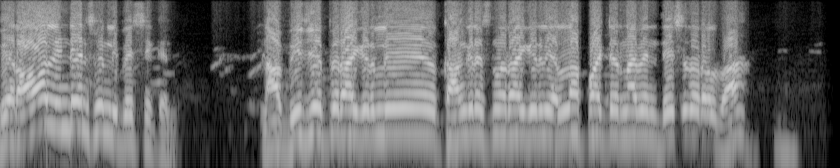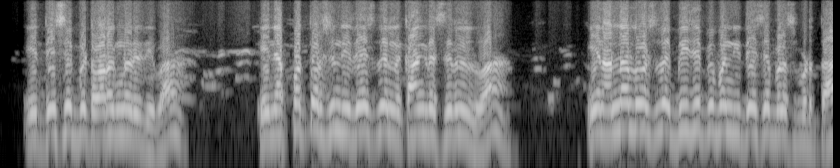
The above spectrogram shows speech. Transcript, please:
we are all Indians only basically ನಾವು ಬಿಜೆಪಿ ಆಗಿರ್ಲಿ ಕಾಂಗ್ರೆಸ್ನವರಾಗಿರ್ಲಿ, ಎಲ್ಲಾ ಪಾರ್ಟಿ ನಾವೇನ್ ದೇಶದವರಲ್ವಾ? ಈ ದೇಶ ಬಿಟ್ಟು ಹೊರಗ್ನವ್ರು ಇದೀವಾ? ಇನ್ ಎಪ್ಪತ್ತು ವರ್ಷದಿಂದ ಈ ದೇಶದಲ್ಲಿ ಕಾಂಗ್ರೆಸ್ ಇರಲಿಲ್ವಾ? ಏನ್ ಹನ್ನೊಂದು ವರ್ಷದ ಬಿಜೆಪಿ ಬಂದು ದೇಶ ಬೆಳೆಸ್ಬಿಡ್ತಾ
